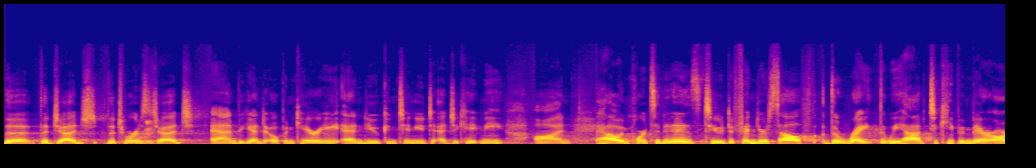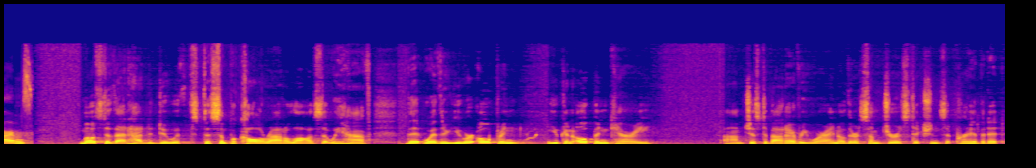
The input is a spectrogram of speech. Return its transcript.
the, the judge, the Taurus right. judge, and began to open carry. And you continued to educate me on how important it is to defend yourself, the right that we have to keep and bear arms. Most of that had to do with the simple Colorado laws that we have that whether you are open, you can open carry um, just about everywhere. I know there are some jurisdictions that prohibit it.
